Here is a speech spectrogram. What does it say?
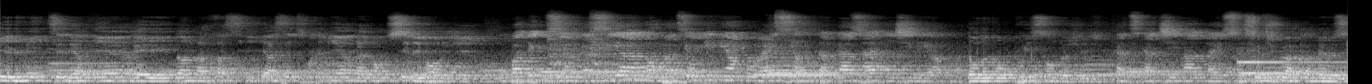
Illumine ces dernières et donne la facilité à cette première d'annoncer l'évangile. injili yako Dans le nom puissant de Jésus. Est-ce que tu peux acclamer le Seigneur?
